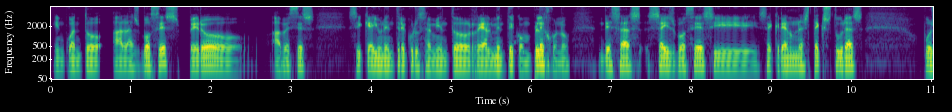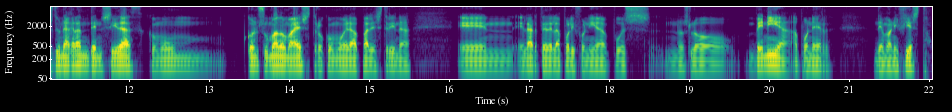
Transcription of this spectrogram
en cuanto a las voces, pero a veces sí que hay un entrecruzamiento realmente complejo, ¿no? De esas seis voces y se crean unas texturas pues de una gran densidad, como un consumado maestro como era Palestrina en el arte de la polifonía, pues nos lo venía a poner de manifiesto.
